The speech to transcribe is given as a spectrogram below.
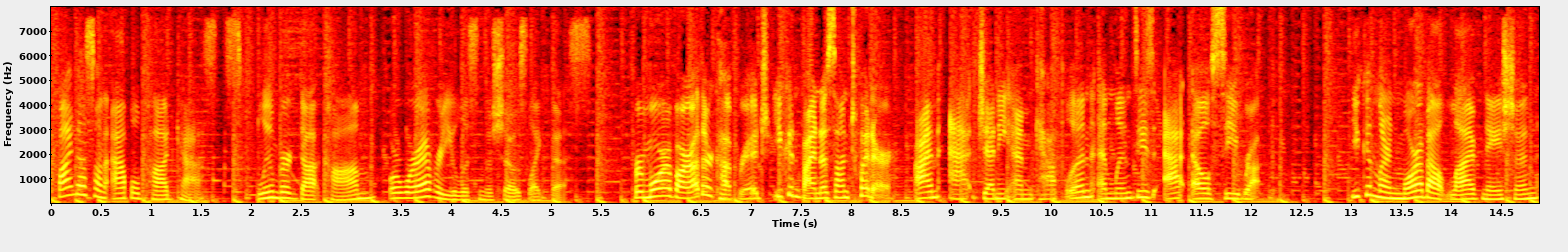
find us on Apple Podcasts, Bloomberg.com, or wherever you listen to shows like this. For more of our other coverage, you can find us on Twitter. I'm at Jenny M. Kaplan and Lindsay's at LC Rupp. You can learn more about Live Nation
